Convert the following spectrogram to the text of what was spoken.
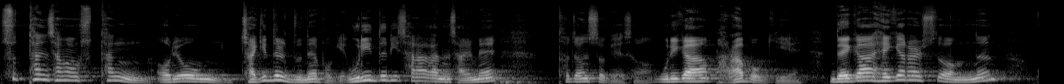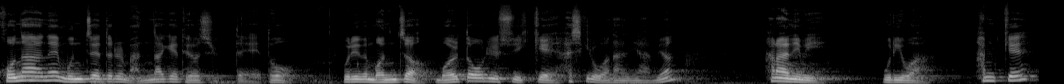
숱한 상황, 숱한 어려움, 자기들 눈에 보기에 우리들이 살아가는 삶의 터전 속에서 우리가 바라보기에 내가 해결할 수 없는 고난의 문제들을 만나게 되어질 때에도 우리는 먼저 뭘 떠올릴 수 있게 하시길 원하냐 하면 하나님이 우리와 함께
